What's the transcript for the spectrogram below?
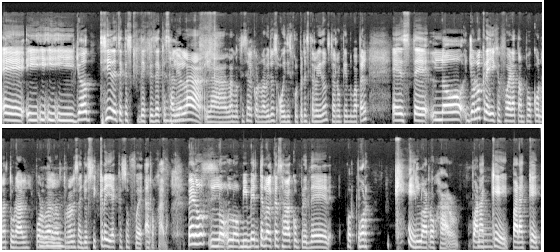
Eh, y, y, y, y yo, sí, desde que, desde que salió la, la, la noticia del coronavirus, hoy disculpen este ruido, estoy rompiendo un papel, este, lo, yo lo creí que fuera tampoco natural por de la naturaleza, yo sí creía que eso fue arrojado, pero lo, lo, mi mente no alcanzaba a comprender ¿Por qué? por qué lo arrojaron, para Mm. qué, para qué,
